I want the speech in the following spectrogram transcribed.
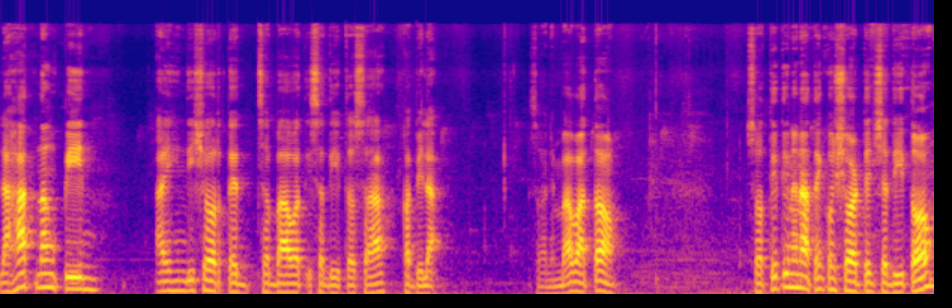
lahat ng pin ay hindi shorted sa bawat isa dito sa kabila. So, halimbawa to. So, titingnan natin kung shorted siya dito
